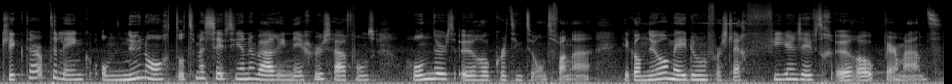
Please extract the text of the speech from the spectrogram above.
klik daar op de link om nu nog tot en met 17 januari 9 uur s avonds 100 euro korting te ontvangen. Je kan nu al meedoen voor slechts 74 euro per maand.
